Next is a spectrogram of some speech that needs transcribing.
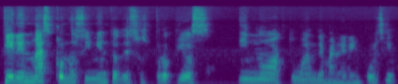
tienen más conocimiento de sus propios y no actúan de manera impulsiva.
